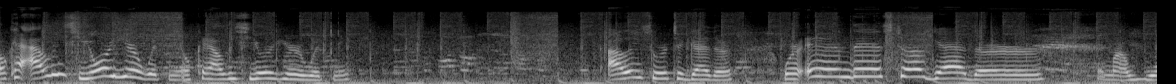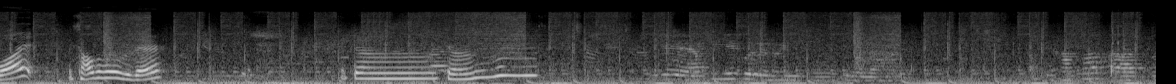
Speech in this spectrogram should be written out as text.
Okay, at least you're here with me. Okay, at least you're here with me. At least we're together. We're in this together. My what? It's all the way over there. Dun, dun.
